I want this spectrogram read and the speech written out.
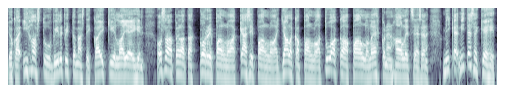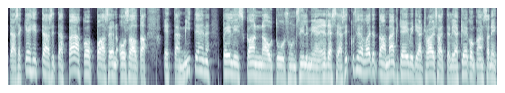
joka ihastuu vilpittömästi kaikkiin lajeihin, osaa pelata koripalloa, käsipalloa, jalkapalloa, tuokaa pallo, Lehkonen hallitsee sen. Mikä, mitä se kehittää? Se kehittää sitä pääkoppaa sen osalta, että miten peli skannautuu sun silmien edessä. Ja sitten kun siihen laitetaan McDavid ja Drysaitel ja Kiekon kanssa, niin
